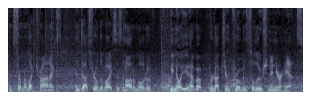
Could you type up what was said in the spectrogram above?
consumer electronics, industrial devices, and automotive, you know you have a production-proven solution in your hands.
